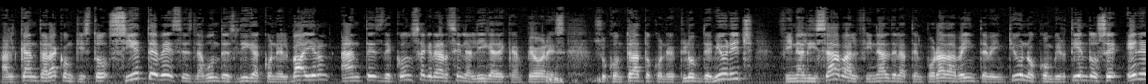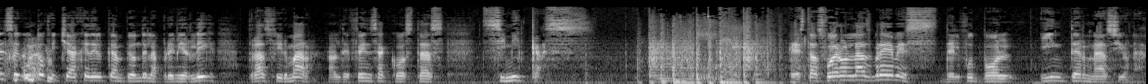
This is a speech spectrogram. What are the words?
Alcántara conquistó siete veces la Bundesliga con el Bayern antes de consagrarse en la Liga de Campeones. Su contrato con el club de Múnich finalizaba al final de la temporada 2021, convirtiéndose en el segundo fichaje del campeón de la Premier League tras firmar al defensa Costas Simicas. Estas fueron las breves del fútbol internacional.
